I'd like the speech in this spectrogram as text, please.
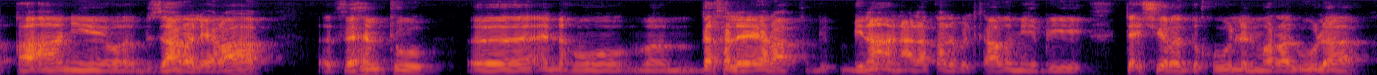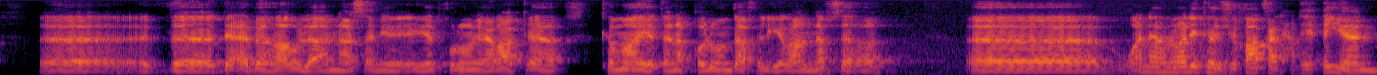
قاآني وزار العراق. فهمت أنه دخل العراق بناء على طلب الكاظمي بتأشيرة الدخول للمرة الأولى دأب هؤلاء الناس أن يدخلون العراق كما يتنقلون داخل إيران نفسها. وأن هنالك انشقاقا حقيقيا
